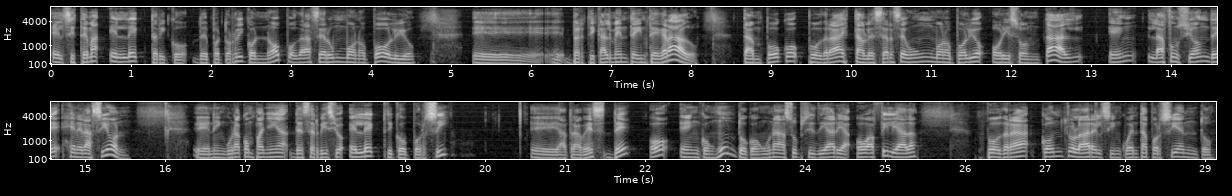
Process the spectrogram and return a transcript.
el sistema eléctrico de Puerto Rico no podrá ser un monopolio eh, eh, verticalmente integrado. Tampoco podrá establecerse un monopolio horizontal en la función de generación. Eh, ninguna compañía de servicio eléctrico por sí, a través de o en conjunto con una subsidiaria o afiliada, podrá controlar el 50%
